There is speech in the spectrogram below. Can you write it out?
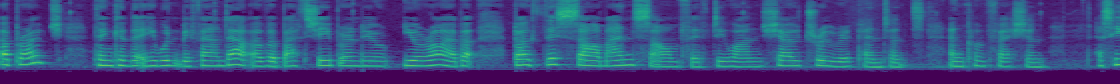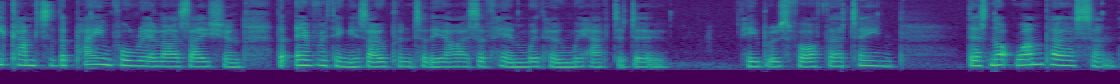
approach, thinking that he wouldn't be found out over Bathsheba and Uriah, but both this psalm and Psalm 51 show true repentance and confession as he comes to the painful realization that everything is open to the eyes of him with whom we have to do. Hebrews 4:13 There's not one person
